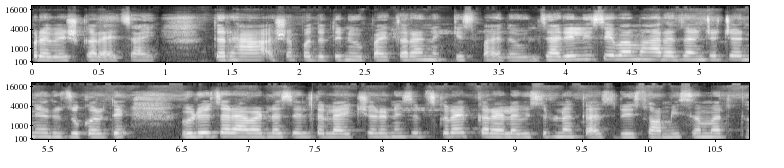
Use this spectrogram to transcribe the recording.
प्रवेश करायचा आहे. तर हा अशा पद्धतीने उपाय करा नक्कीच फायदा होईल. झालेली सेवा महाराजांच्या चरणी रुजू करते. व्हिडिओ जर आवडला असेल तर लाईक शेअर आणि सबस्क्राईब करायला विसरू नका. श्री स्वामी समर्थ.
